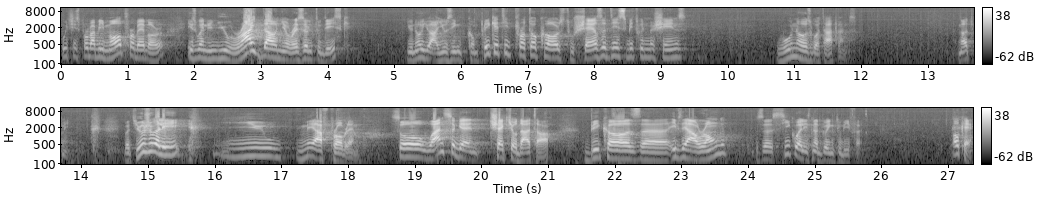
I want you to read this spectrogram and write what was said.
which is probably more probable is when you write down your result to disk, you know you are using complicated protocols to share the disk between machines. Who knows what happens? Not me. But usually, you may have problem. So once again, check your data, because uh, if they are wrong, the sequel is not going to be fun. Okay.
